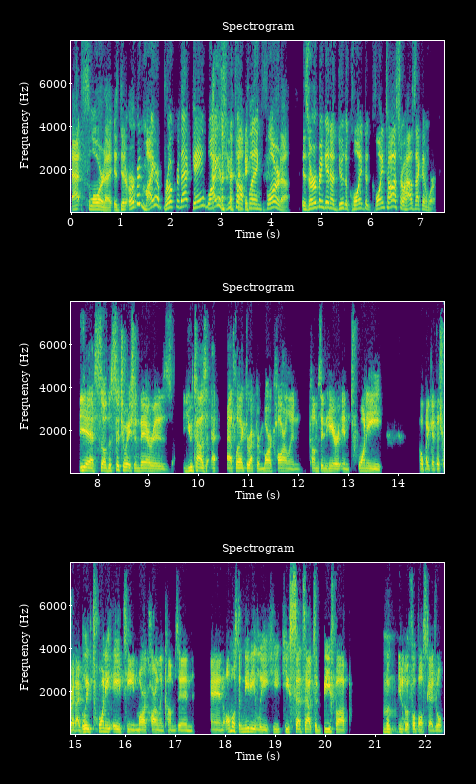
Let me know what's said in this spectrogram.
at Florida. Is did Urban Meyer broker that game? Why is Utah playing Florida? Is Urban going to do the coin the coin toss, or how's that going to work? Yeah, so the situation there is Utah's athletic director Mark Harlan comes in here in 20 hope I get this right. I believe 2018 Mark Harlan comes in and almost immediately he he sets out to beef up mm. you know, the football schedule.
